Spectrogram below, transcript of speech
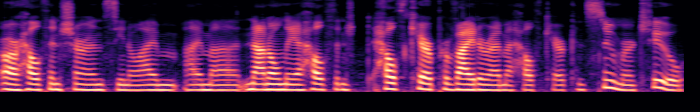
our health insurance. You know, I'm I'm a, not only a health and healthcare provider, I'm a healthcare consumer too,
